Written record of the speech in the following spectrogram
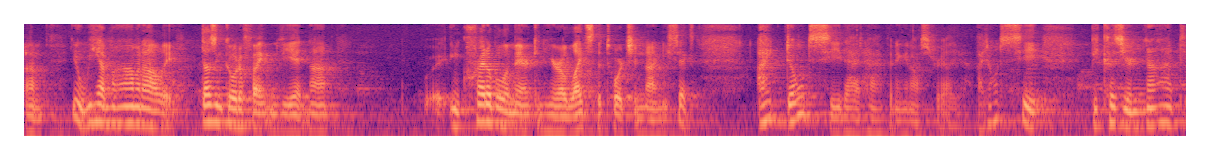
Um, you know we have Muhammad Ali. Doesn't go to fight in Vietnam. Incredible American hero lights the torch in 96 I don't see that happening in Australia. I don't see because you're not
